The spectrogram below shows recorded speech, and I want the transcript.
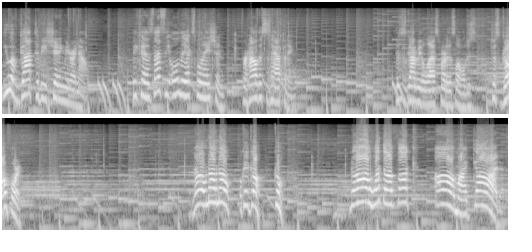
You have got to be shitting me right now. Because that's the only explanation for how this is happening. This has got to be the last part of this level. Just, just go for it. No, no, no! Okay, go, go! No, what the fuck? Oh my god!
